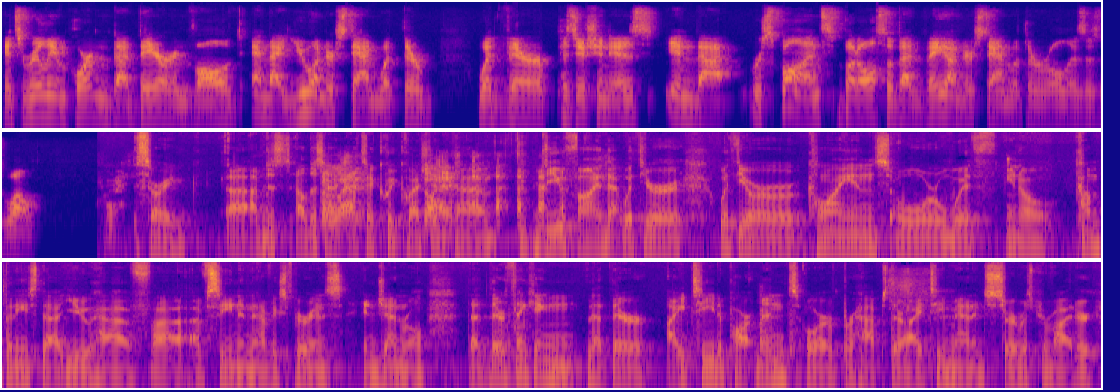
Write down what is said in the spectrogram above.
it's really important that they are involved and that you understand what their what their position is in that response, but also that they understand what their role is as well. Sorry, uh, I'm just. I'll just ask a quick question. Um, do you find that with your with your clients or with you know companies that you have uh, have seen and have experience in general that they're thinking that their IT department or perhaps their IT managed service provider,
